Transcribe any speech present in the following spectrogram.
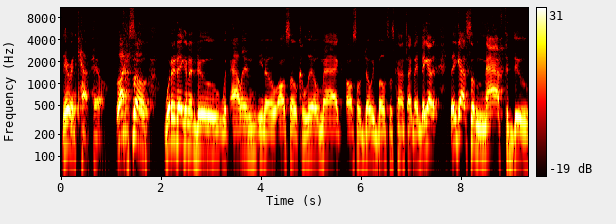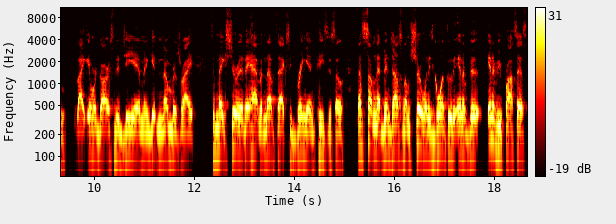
they're in cap hell. Like so, what are they going to do with Allen? You know, also Khalil Mack, also Joey Bosa's contract. Like they got they got some math to do, like in regards to the GM and getting numbers right to make sure that they have enough to actually bring in pieces. So that's something that Ben Johnson, I'm sure, when he's going through the interview interview process,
